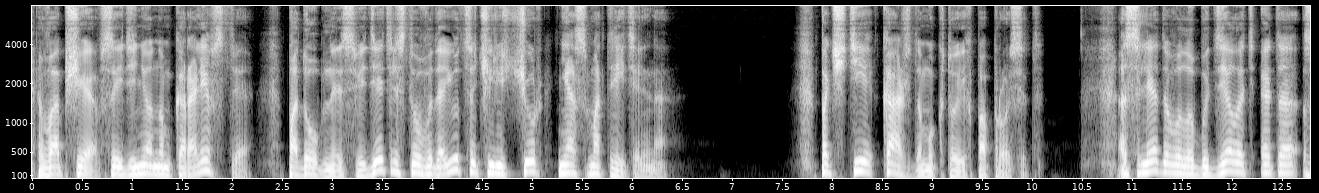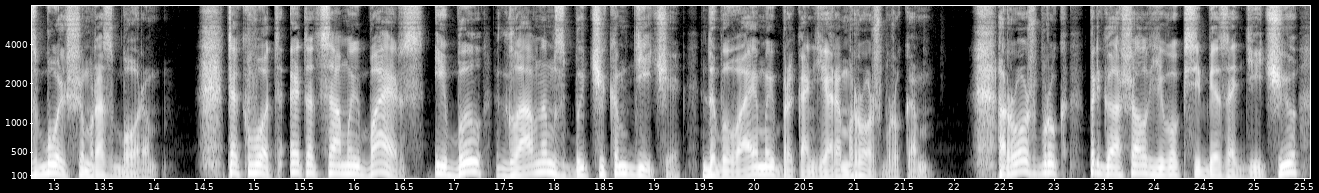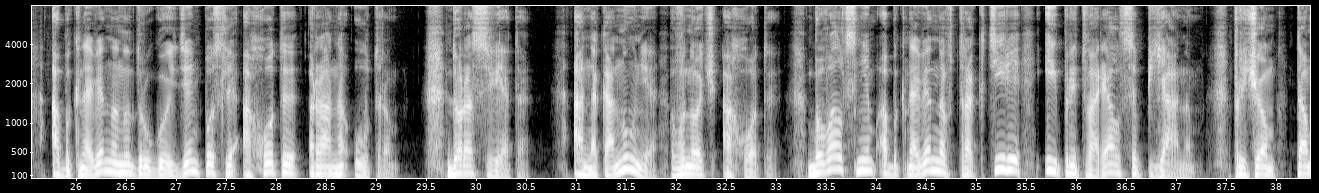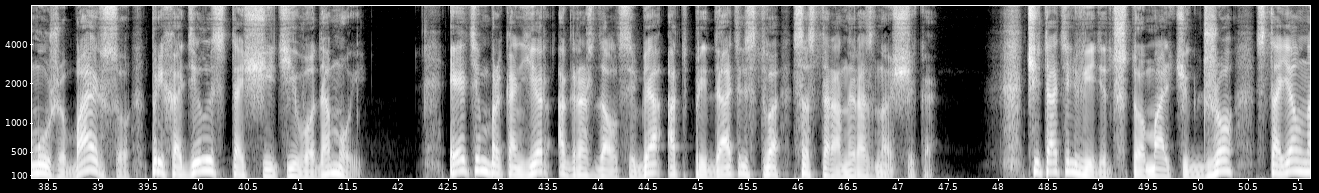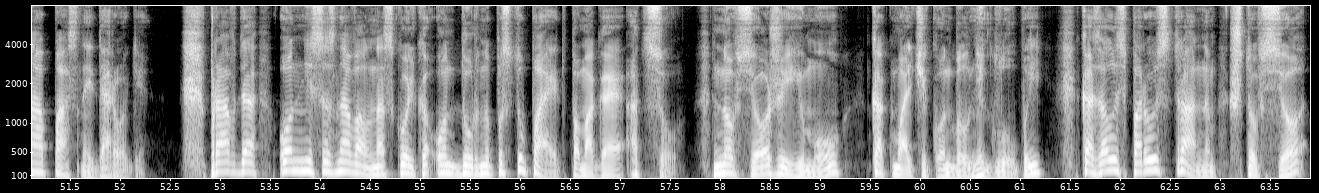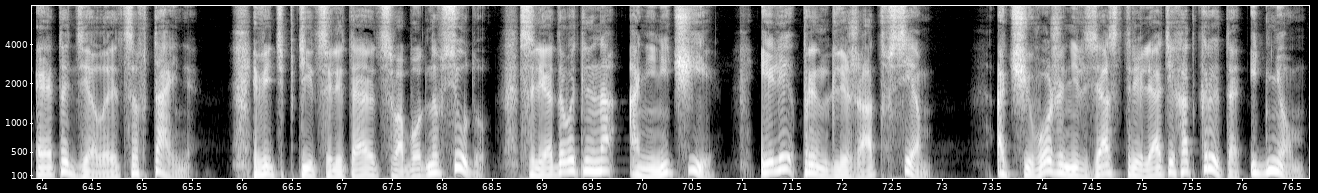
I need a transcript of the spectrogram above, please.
Вообще, в Соединенном Королевстве подобные свидетельства выдаются чересчур неосмотрительно. Почти каждому, кто их попросит. Следовало бы делать это с большим разбором. Так вот, этот самый Байерс и был главным сбытчиком дичи, добываемой браконьером Рожбруком. Рожбрук приглашал его к себе за дичью, обыкновенно на другой день после охоты рано утром до рассвета, а накануне, в ночь охоты, бывал с ним обыкновенно в трактире и притворялся пьяным, причем тому же Байерсу приходилось тащить его домой. Этим браконьер ограждал себя от предательства со стороны разносчика. Читатель видит, что мальчик Джо стоял на опасной дороге. Правда, он не сознавал, насколько он дурно поступает, помогая отцу. Но все же ему как мальчик он был не глупый, казалось порой странным, что все это делается в тайне. Ведь птицы летают свободно всюду, следовательно, они ничьи или принадлежат всем. Отчего же нельзя стрелять их открыто и днем?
